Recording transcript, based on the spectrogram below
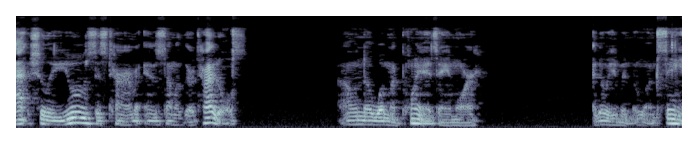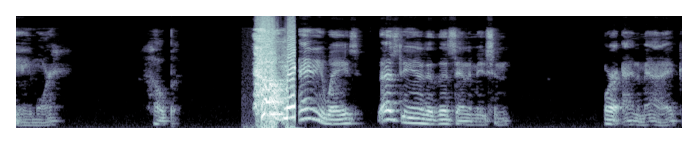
actually use this term in some of their titles. I don't know what my point is anymore. I don't even know what I'm saying anymore. Help. Me! Anyways, that's the end of this animation. Or animatic.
